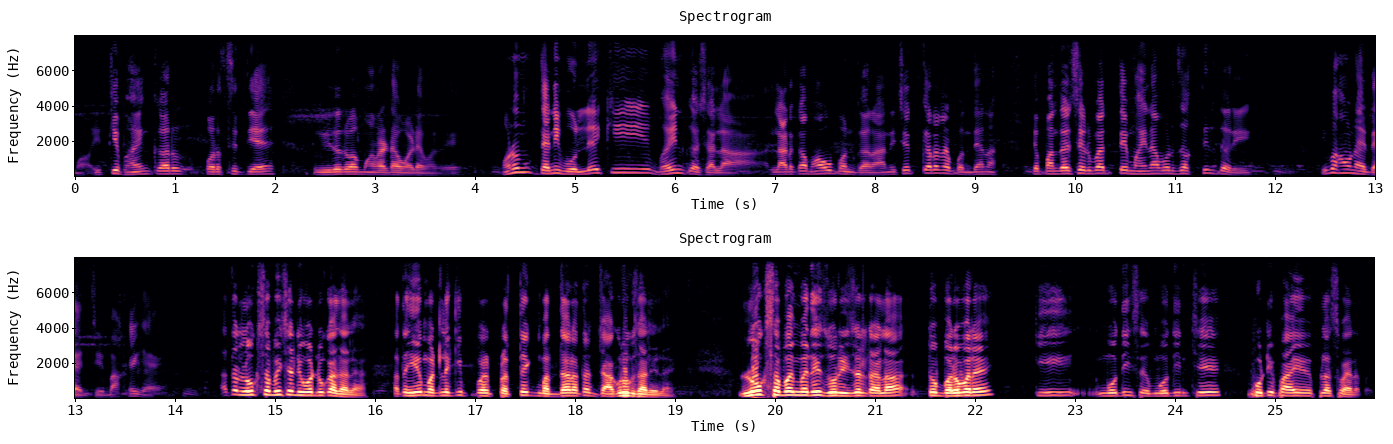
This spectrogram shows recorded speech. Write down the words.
मग इतकी भयंकर परिस्थिती आहे विदर्भ मराठावाड्यामध्ये. म्हणून त्यांनी बोलले की बहीण कशाला? लाडका भाऊ पण करा आणि शेतकऱ्यांना पण द्या ना. ते पंधराशे रुपयात ते महिनाभर जगतील तरी. ही भावना आहे त्यांची बाकी काय? आता लोकसभेच्या निवडणुका झाल्या. आता हे म्हटलं की प्र- प्रत्येक मतदार आता जागरूक झालेला आहे. लोकसभेमध्ये जो रिझल्ट आला तो बरोबर आहे की मोदी मोदींचे फोर्टी फाय प्लस व्हायला पाहिजे.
